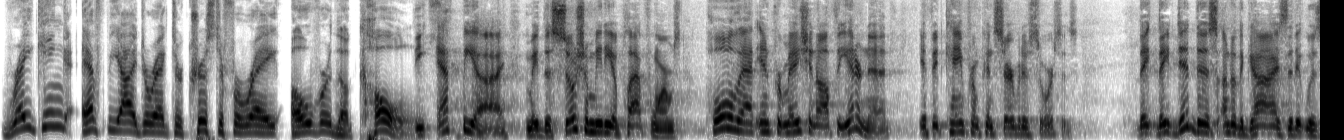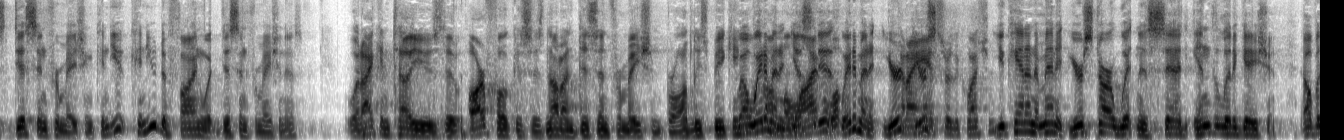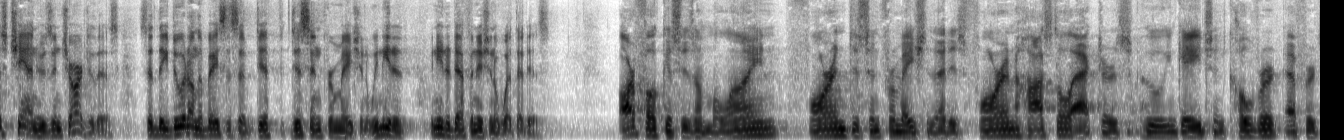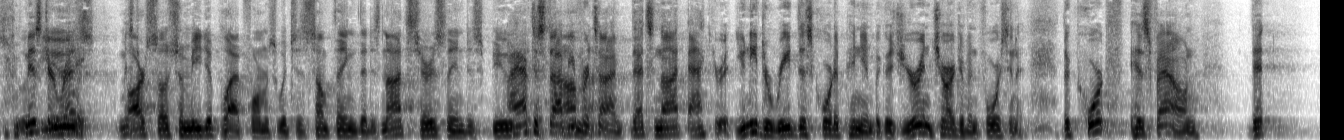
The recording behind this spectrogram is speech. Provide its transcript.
raking FBI Director Christopher Wray over the coals. The FBI made the social media platforms pull that information off the internet if it came from conservative sources. They, they did this under the guise that it was disinformation. Can you, can you define what disinformation is? What I can tell you is that our focus is not on disinformation, broadly speaking. Well, wait a minute. Yes, it is. Well, wait a minute. You're, can I answer the question? You can in a minute. Your star witness said in the litigation, Elvis Chan, who's in charge of this, said they do it on the basis of disinformation. We need, a, we need a definition of what that is. Our focus is on malign foreign disinformation, that is, foreign hostile actors who engage in covert efforts to Mr. abuse Mr. our social media platforms, which is something that is not seriously in dispute. I have to stop you for phenomenon. time. That's not accurate. You need to read this court opinion because you're in charge of enforcing it. The court f- has found that,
